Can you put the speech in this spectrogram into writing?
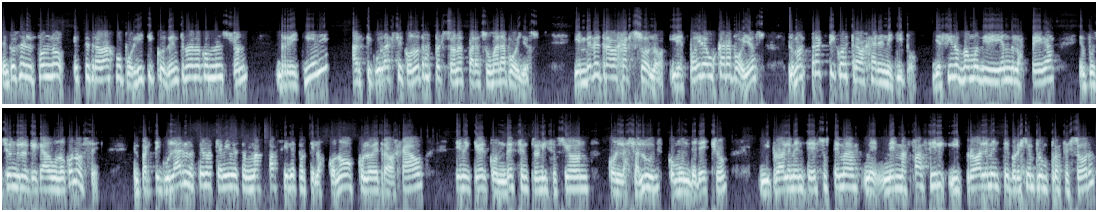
Entonces, en el fondo, este trabajo político dentro de la convención requiere articularse con otras personas para sumar apoyos. Y en vez de trabajar solo y después ir a buscar apoyos, lo más práctico es trabajar en equipo. Y así nos vamos dividiendo las pegas en función de lo que cada uno conoce. En particular, los temas que a mí me son más fáciles porque los conozco, los he trabajado, tienen que ver con descentralización, con la salud como un derecho, y probablemente esos temas me, me es más fácil y probablemente, por ejemplo, un profesor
